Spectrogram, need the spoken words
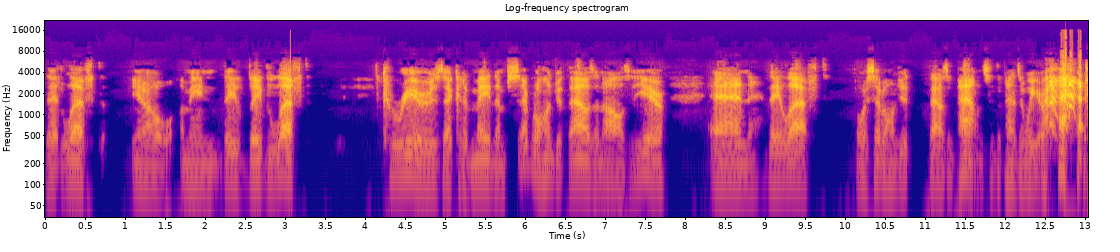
that left. You know, I mean, they've they've left careers that could have made them several hundred thousand dollars a year, and they left, or 700,000 pounds. It depends on where you're at.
